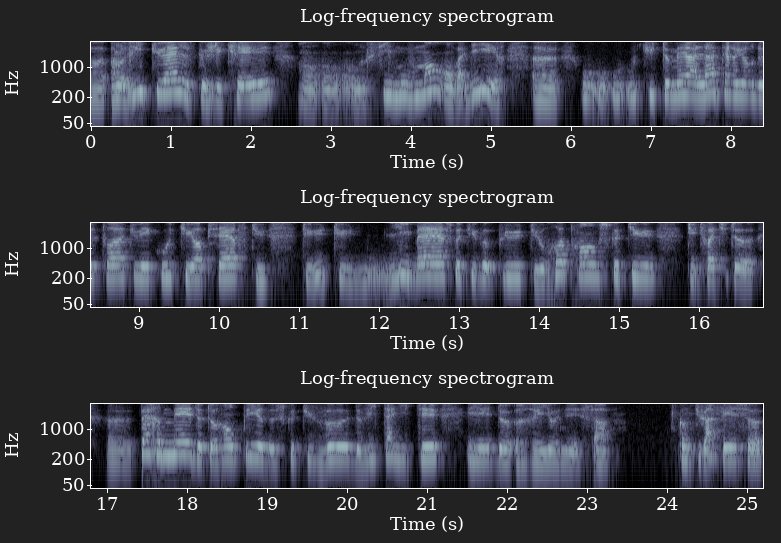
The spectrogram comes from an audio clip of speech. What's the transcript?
euh, un rituel que j'ai créé en, six mouvements, on va dire, euh, où, où, tu te mets à l'intérieur de toi, tu écoutes, tu observes, tu, tu, tu libères ce que tu veux plus, tu reprends ce que tu, tu, tu te euh, permets de te remplir de ce que tu veux, de vitalité et de rayonner ça quand tu as fait ce, euh,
